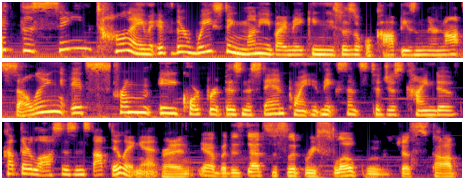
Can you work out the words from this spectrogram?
at the same time, if they're wasting money by making these physical copies and they're not selling, it's from a corporate business standpoint, it makes sense to just kind of cut their losses and stop doing it. right Yeah, but is that's the slippery slope of just stop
